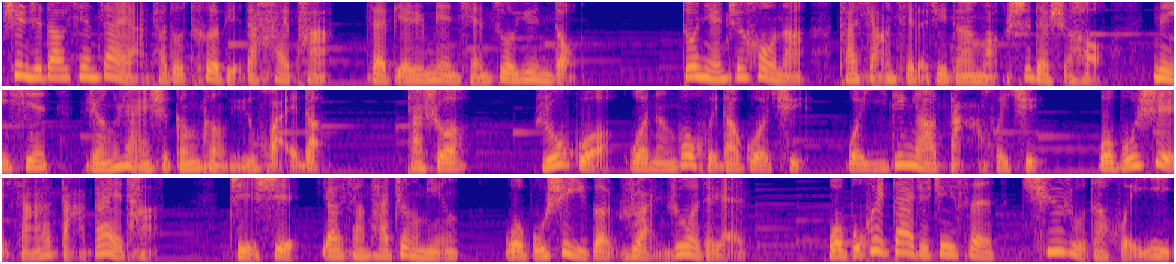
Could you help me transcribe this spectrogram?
甚至到现在呀，他都特别的害怕在别人面前做运动。多年之后呢，他想起了这段往事的时候。内心仍然是耿耿于怀的。他说：“如果我能够回到过去，我一定要打回去。我不是想要打败他，只是要向他证明，我不是一个软弱的人。我不会带着这份屈辱的回忆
